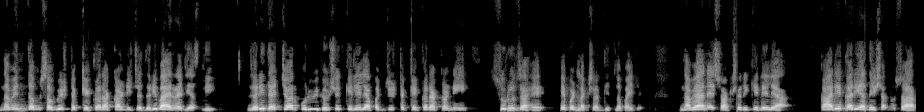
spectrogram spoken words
नवीनतम सव्वीस टक्के कर आकारणीच्या जरी बाहेर राहिली असली जरी त्यांच्यावर पूर्वी घोषित केलेल्या पंचवीस टक्के कर आकारणी सुरूच आहे हे पण लक्षात घेतलं पाहिजे. नव्याने स्वाक्षरी केलेल्या कार्यकारी आदेशानुसार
